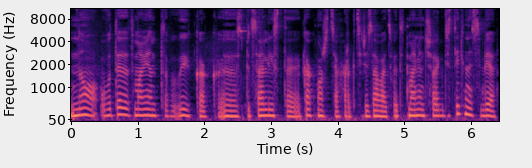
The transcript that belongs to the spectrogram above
Но вот этот момент вы, как э, специалисты, как можете охарактеризовать? В этот момент человек действительно себе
